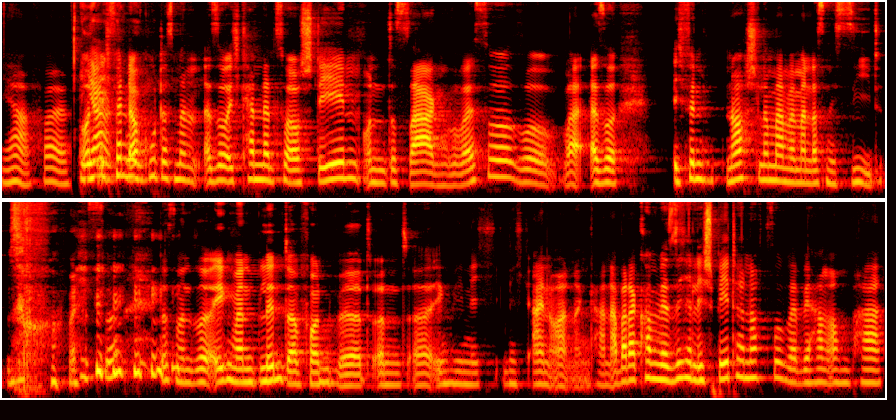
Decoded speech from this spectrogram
Ja, voll. Und ja, ich finde auch gut, dass man, also ich kann dazu auch stehen und das sagen, so weißt du, so, also ich finde noch schlimmer, wenn man das nicht sieht, so, weißt du? dass man so irgendwann blind davon wird und äh, irgendwie nicht, nicht einordnen kann. Aber da kommen wir sicherlich später noch zu, weil wir haben auch ein paar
